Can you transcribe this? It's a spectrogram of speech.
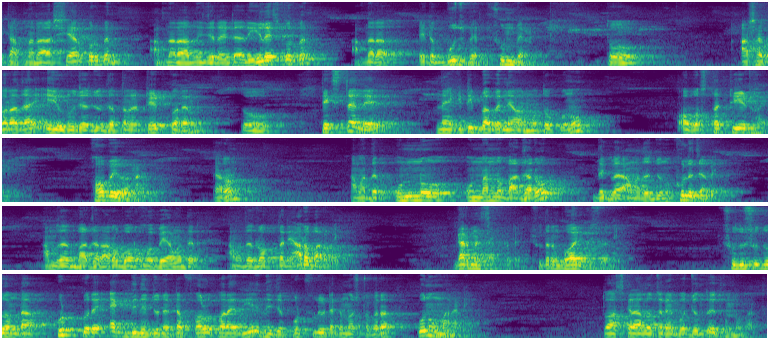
এটা আপনারা শেয়ার করবেন, আপনারা নিজেরা এটা রিয়েলাইজ করবেন, আপনারা এটা বুঝবেন, শুনবেন। তো আশা করা যায় এই অনুযায়ী যদি আপনারা ট্রেড করেন, তো টেক্সটাইলে নেগেটিভভাবে নেওয়ার মতো কোনো অবস্থা ক্রিয়েট হয় হবেও না। কারণ আমাদের অন্য অন্যান্য বাজারও দেখবে আমাদের জন্য খুলে যাবে। আমাদের বাজার আরও বড় হবে, আমাদের আমাদের রপ্তানি আরও বাড়বে। গার্মেন্টস সেক্টরে সুতরাং ভয়ের কিছু নেই। শুধু শুধু আমরা হুট করে একদিনের জন্য একটা ফল করায় দিয়ে নিজের পোর্টফোলিওটাকে নষ্ট করার কোনো মানে নেই। তো আজকের আলোচনায় পর্যন্তই ধন্যবাদ।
